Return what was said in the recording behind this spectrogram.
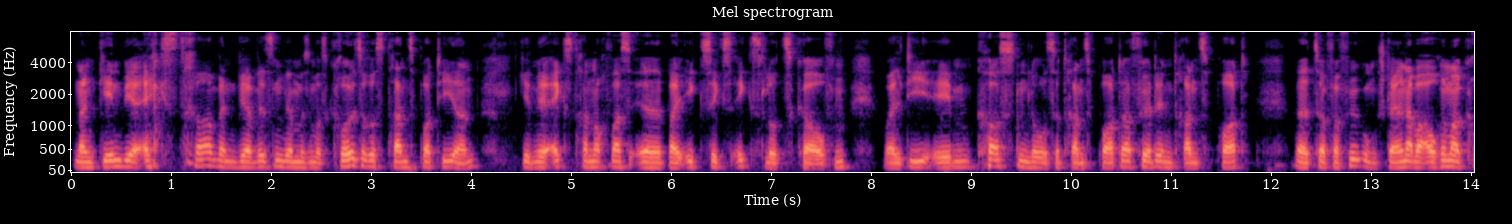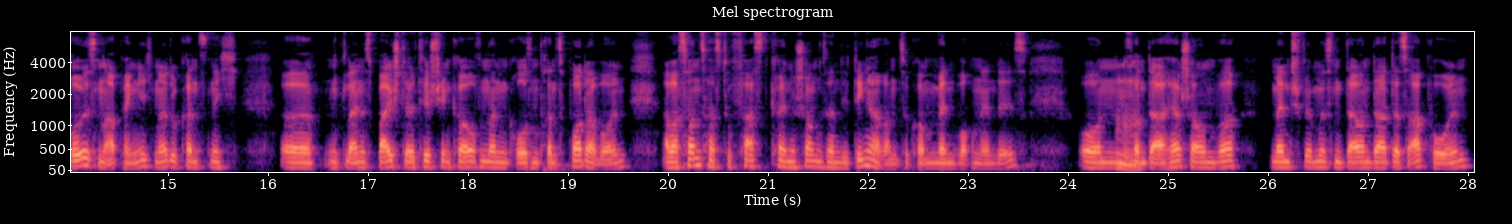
Und dann gehen wir extra, wenn wir wissen, wir müssen was Größeres transportieren, gehen wir extra noch was äh, bei XXX Lutz kaufen, weil die eben kostenlose Transporter für den Transport äh, zur Verfügung stellen, aber auch immer größenabhängig. Ne? Du kannst nicht äh, ein kleines Beistelltischchen kaufen, dann einen großen Transporter wollen. Aber sonst hast du fast keine Chance, an die Dinger ranzukommen, wenn Wochenende ist. Und mhm. von daher schauen wir, Mensch, wir müssen da und da das abholen.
